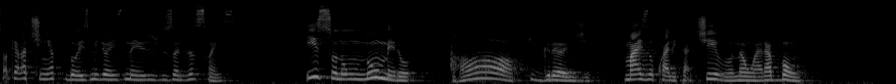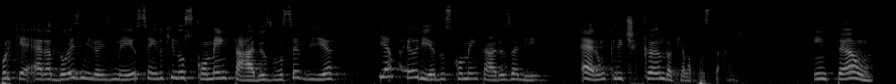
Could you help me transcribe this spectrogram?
Só que ela tinha 2 milhões e meio de visualizações. Isso num número, oh, que grande. Mas no qualitativo não era bom. Porque era 2 milhões e meio, sendo que nos comentários você via, e a maioria dos comentários ali eram criticando aquela postagem. Então,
